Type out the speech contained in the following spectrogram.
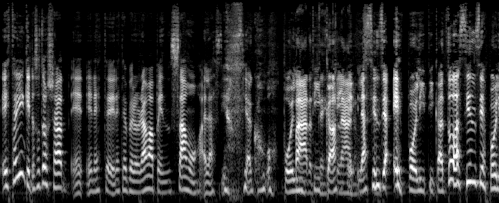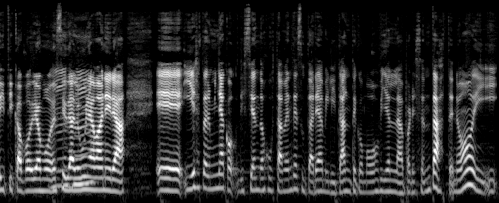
Está bien que nosotros ya en en este, en este programa pensamos a la ciencia como política. claro. Eh, La ciencia es política, toda ciencia es política, podríamos decir de alguna manera. Eh, y ella termina diciendo justamente su tarea militante, como vos bien la presentaste, ¿no? Y, y-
